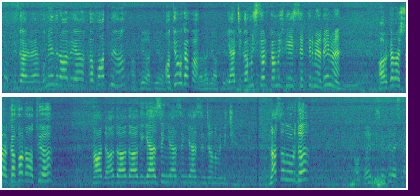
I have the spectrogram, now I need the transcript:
Çok güzel be. Bu nedir abi ya? Kafa atmıyor. Atıyor atıyor. Atıyor mu kafa? Arada bir atıyor. Gerçi kamış sörf kamış diye hissettirmiyor değil mi? Arkadaşlar kafa da atıyor. Hadi hadi hadi hadi gelsin gelsin gelsin canımın içi. Nasıl vurdu? Oltayı düşürdü resmen.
